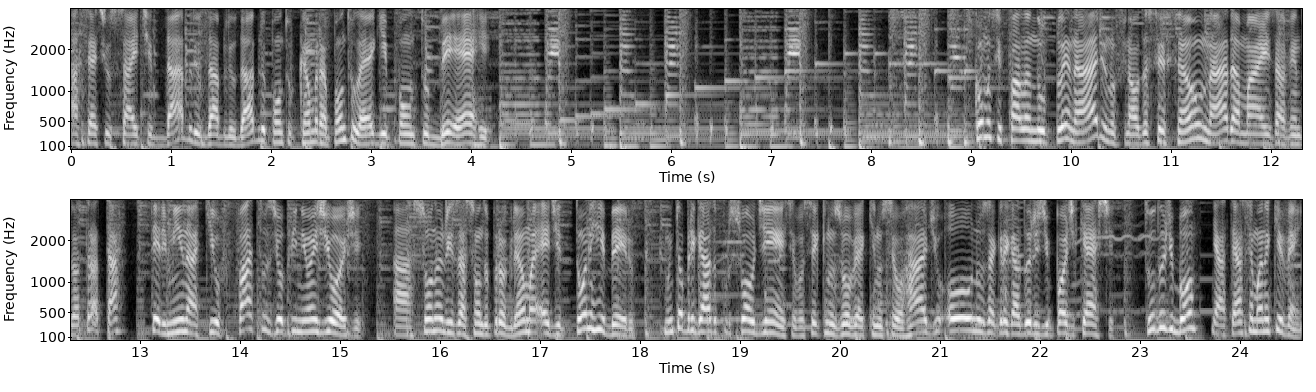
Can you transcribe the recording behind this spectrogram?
acesse o site www.câmara.leg.br. Como se fala no plenário, no final da sessão, nada mais havendo a tratar, termina aqui o Fatos e Opiniões de hoje. A sonorização do programa é de Tony Ribeiro. Muito obrigado por sua audiência, você que nos ouve aqui no seu rádio ou nos agregadores de podcast. Tudo de bom e até a semana que vem.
